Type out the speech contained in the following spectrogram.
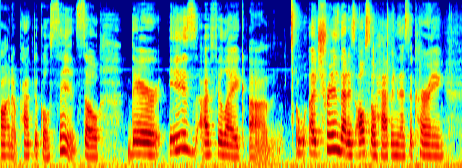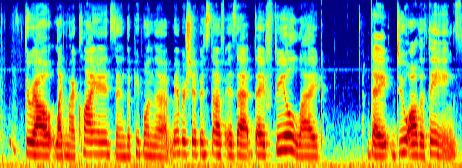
on a practical sense. So there is, I feel like, um, a trend that is also happening that's occurring throughout like my clients and the people in the membership and stuff is that they feel like they do all the things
